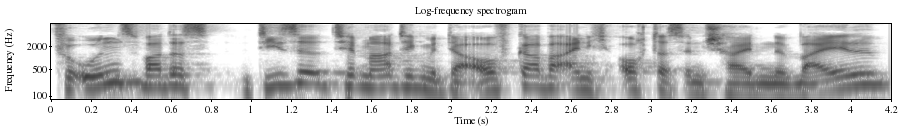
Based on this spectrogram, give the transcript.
für uns war das diese Thematik mit der Aufgabe eigentlich auch das Entscheidende, weil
